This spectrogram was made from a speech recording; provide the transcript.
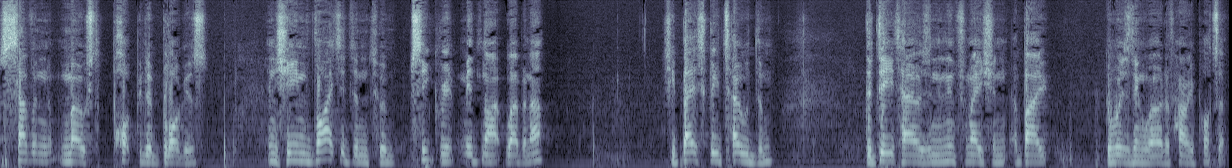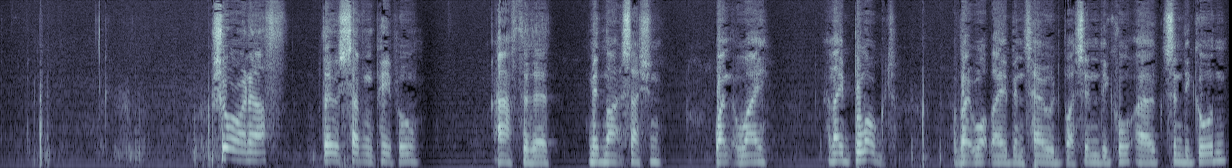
seven most popular bloggers and she invited them to a secret midnight webinar. She basically told them the details and the information about the Wizarding World of Harry Potter. Sure enough, those seven people, after the midnight session, went away and they blogged about what they had been told by Cindy, uh, Cindy Gordon.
